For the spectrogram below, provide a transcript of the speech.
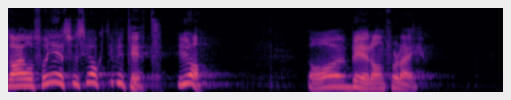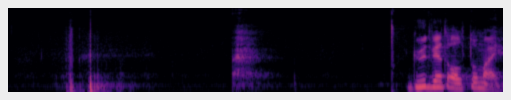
da er også Jesus i aktivitet. Ja, da ber han for deg. Gud vet alt om meg.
